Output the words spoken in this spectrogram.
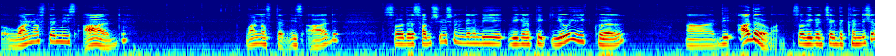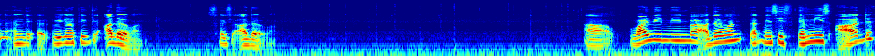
one of them is odd one of them is odd so the substitution gonna be we're gonna pick u equal uh, the other one. So we can check the condition and the, uh, we're gonna pick the other one so it's the other one. Uh, why we mean by other one? That means if m is odd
